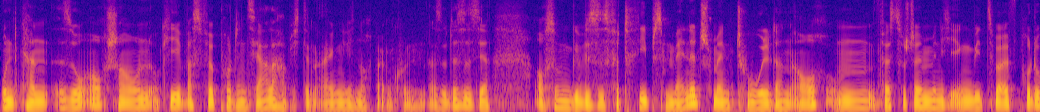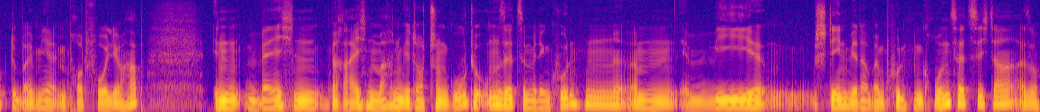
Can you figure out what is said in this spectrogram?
und kann so auch schauen, okay, was für Potenziale habe ich denn eigentlich noch beim Kunden? Also das ist ja auch so ein gewisses Vertriebsmanagement-Tool dann auch, um festzustellen, wenn ich irgendwie zwölf Produkte bei mir im Portfolio habe, in welchen Bereichen machen wir dort schon gute Umsätze mit den Kunden? Ähm, wie stehen wir da beim Kunden grundsätzlich da? Also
